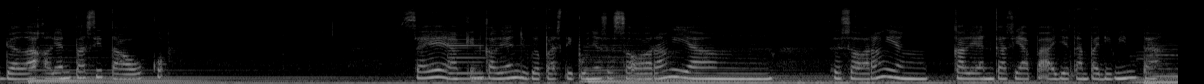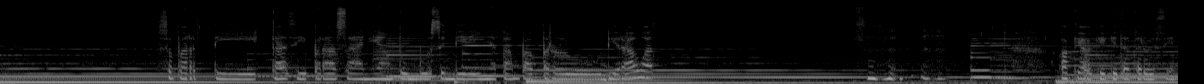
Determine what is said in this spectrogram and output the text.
Udahlah, kalian pasti tahu kok. Saya yakin kalian juga pasti punya seseorang yang seseorang yang kalian kasih apa aja tanpa diminta seperti kasih perasaan yang tumbuh sendirinya tanpa perlu dirawat. oke, oke, kita terusin.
